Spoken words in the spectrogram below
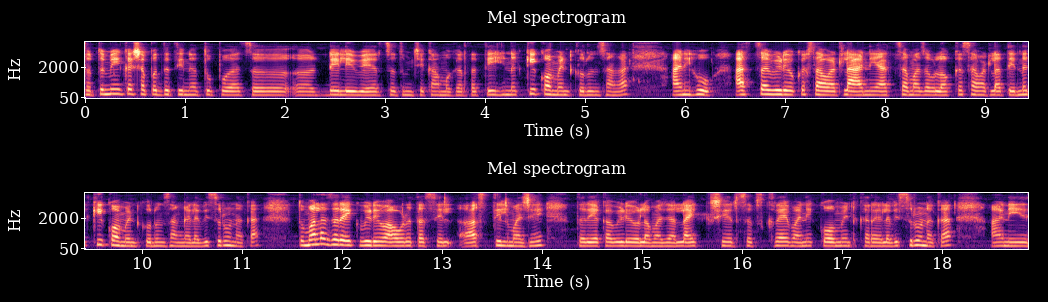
तर तुम्ही कशा पद्धतीनं तुपाचं डेली वेअरचं तुमचे कामं करता तेही नक्की कॉमेंट करून सांगा. आणि हो आजचा व्हिडिओ कसा वाटला आणि आजचा माझा व्लॉग कसा वाटला ते नक्की कॉमेंट करून सांगायला विसरू नका. तुम्हाला जर एक व्हिडिओ आवडत असेल असतील माझे तर एका व्हिडिओला माझ्या लाईक शेअर सबस्क्राईब आणि कॉमेंट करायला विसरू नका. आणि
